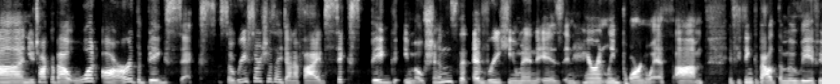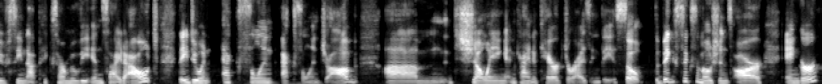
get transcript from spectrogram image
uh, and you talk about what are the big six. So, research has identified six big emotions that every human is inherently born with. Um, if you think about the movie, if you've seen that Pixar movie Inside Out, they do an excellent, excellent job um, showing and kind of characterizing these. So, the big six emotions are anger,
